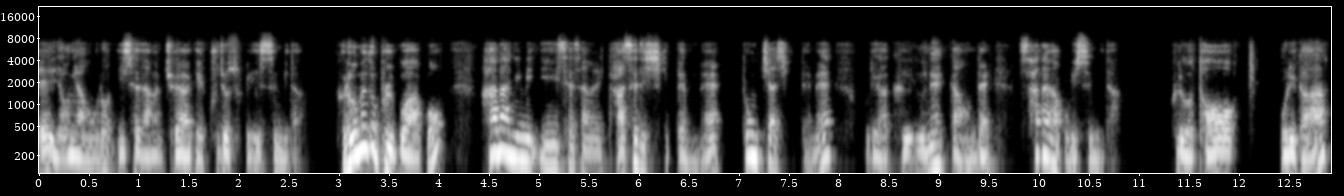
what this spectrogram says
영향으로 이 세상은 죄악의 구조 속에 있습니다. 그럼에도 불구하고 하나님이 이 세상을 다스리시기 때문에 통치하시기 때문에 우리가 그 은혜 가운데 살아가고 있습니다. 그리고 더 우리가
